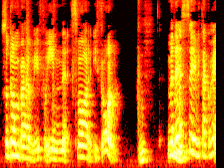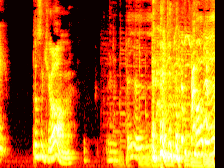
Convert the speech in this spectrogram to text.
Så de behöver vi få in svar ifrån. Med det så säger vi tack och hej. Puss och kram. Hej hej! Ha det!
